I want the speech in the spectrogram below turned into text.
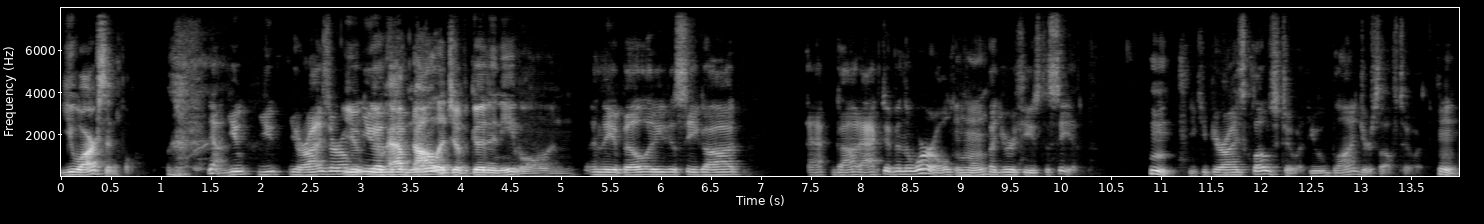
you are sinful Yeah, you you your eyes are open. you you, have, the ability- knowledge of good and evil and and the ability to see God, God active in the world, Mhm. but you refuse to see it. Hmm. You keep your eyes closed to it. You blind yourself to it. Hmm.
